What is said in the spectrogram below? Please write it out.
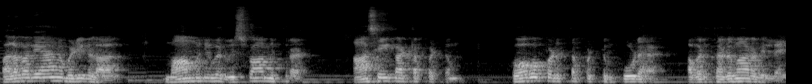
பல வகையான வழிகளால் மாமுனிவர் விஸ்வாமித்ரர் ஆசை காட்டப்பட்டும் கோபப்படுத்தப்பட்டும் கூட அவர் தடுமாறவில்லை.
